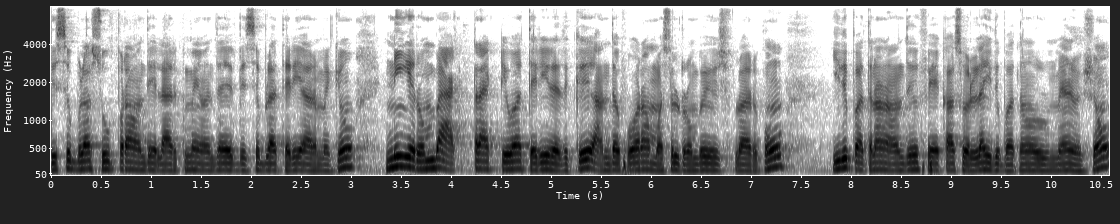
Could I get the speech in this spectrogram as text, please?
விசிபிளாக சூப்பராக வந்து எல்லாருக்குமே வந்து விசிபிளாக தெரிய ஆரம்பிக்கும். நீங்கள் ரொம்ப அட்ராக்டிவாக தெரிகிறதுக்கு அந்த ஃபோராம் மசில் ரொம்ப யூஸ்ஃபுல்லாக இருக்கும். இது பார்த்தோன்னா நான் வந்து ஃபேக்காக சொல்ல இது பார்த்தோன்னா ஒரு உண்மையான விஷயம்.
